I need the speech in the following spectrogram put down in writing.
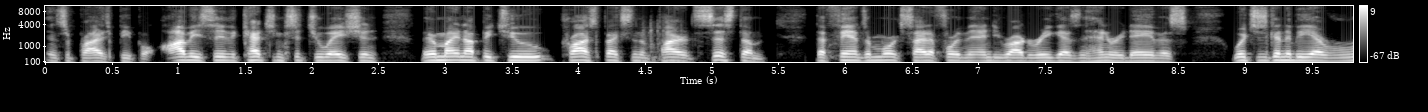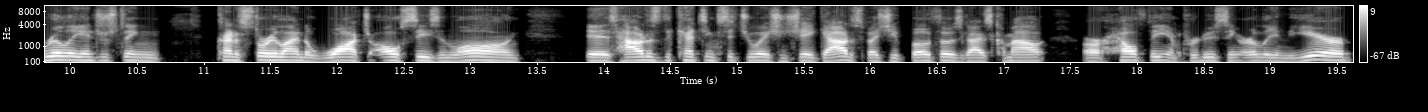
and surprise people. Obviously, the catching situation, there might not be two prospects in the Pirates system that fans are more excited for than Endy Rodriguez and Henry Davis, which is going to be a really interesting kind of storyline to watch all season long. Is how does the catching situation shake out, especially if both those guys come out are healthy and producing early in the year?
